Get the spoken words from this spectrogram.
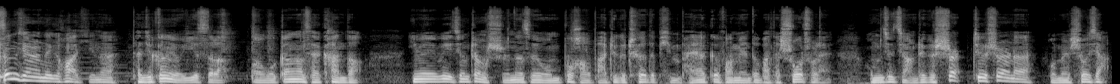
曾先生那个话题呢，他就更有意思了哦，我刚刚才看到。因为未经证实呢，所以我们不好把这个车的品牌啊各方面都把它说出来。我们就讲这个事儿，这个事儿呢，我们收下，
